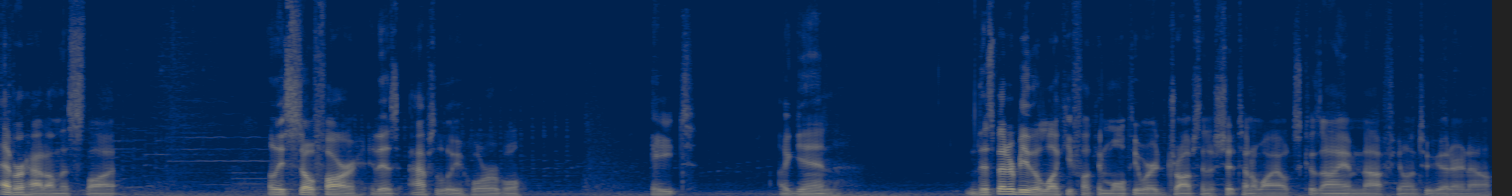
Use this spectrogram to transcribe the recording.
ever had on this slot. At least so far, it is absolutely horrible. Eight. Again. This better be the lucky fucking multi where it drops in a shit ton of wilds, because I am not feeling too good right now.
